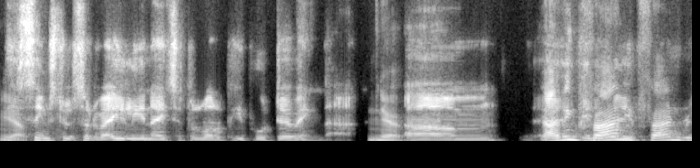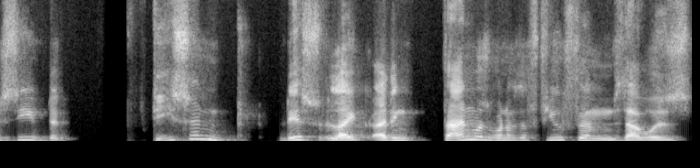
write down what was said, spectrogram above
he Yeah. seems to have sort of alienated a lot of people doing that. Yeah. Um, I think fan in- fan received a decent this like I think fan was one of the few films that was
